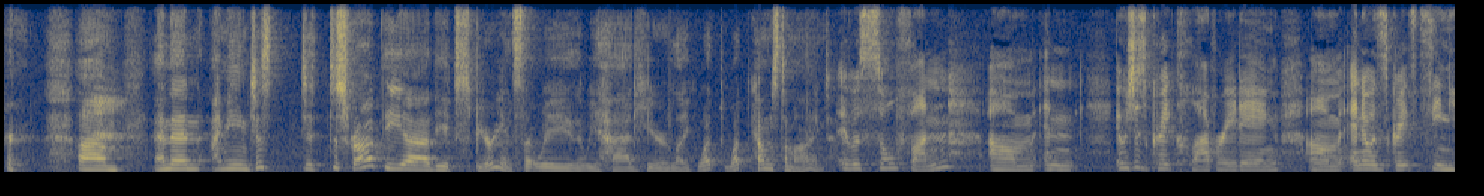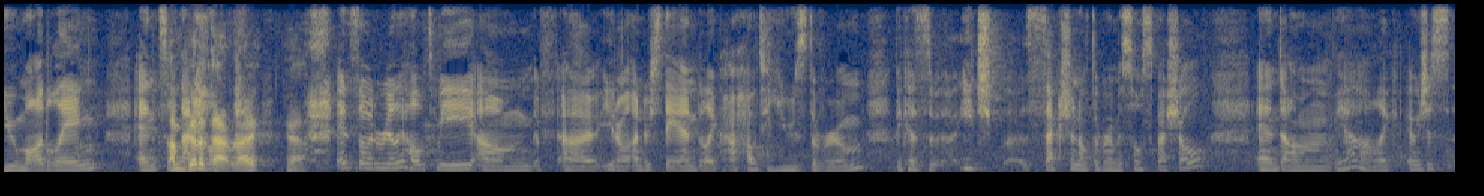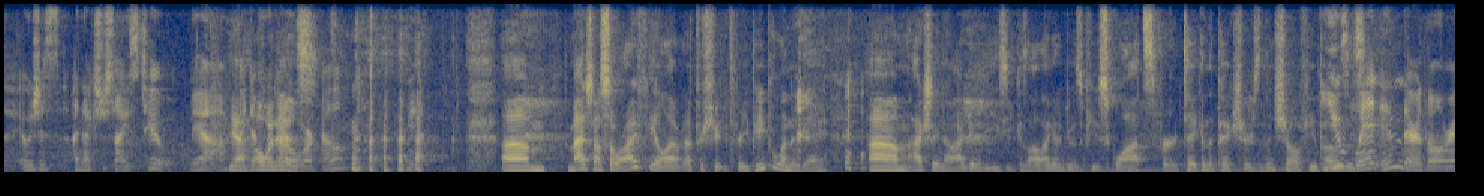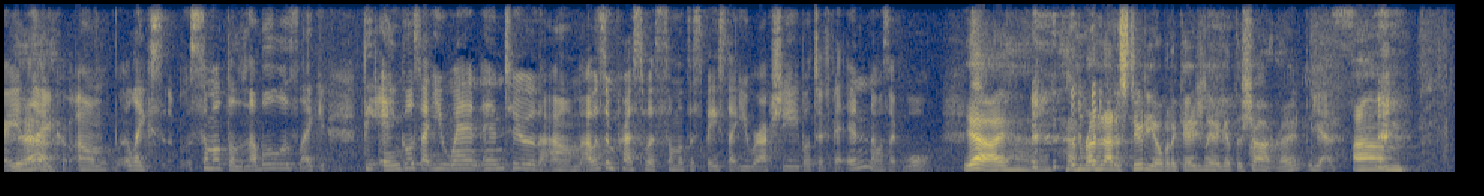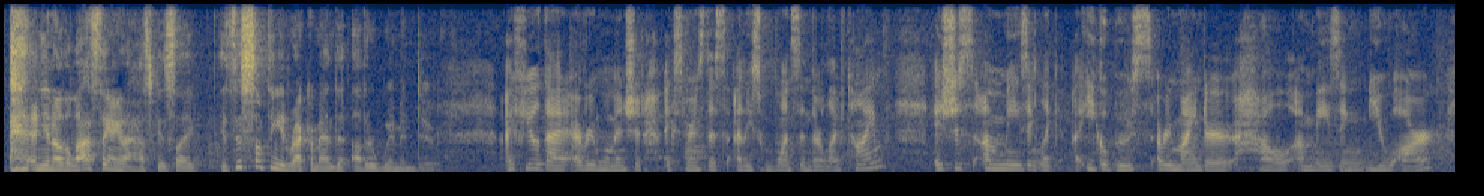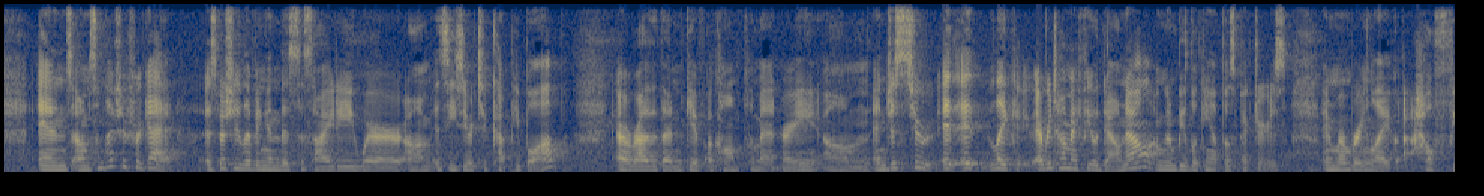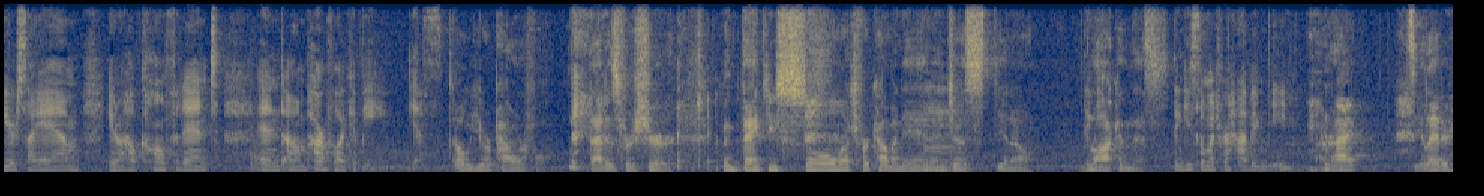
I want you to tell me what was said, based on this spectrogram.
Um, and then, I mean, just d- describe the uh, the experience that we that we had here. Like, what what comes to mind? It was so fun, um, and it was just great collaborating, um, and it was great seeing you modeling. And so I'm good at that, right? Yeah. and so it really helped me um, uh, you know understand like how, how to use the room because each section of the room is so special and um, yeah like it was just it was just an exercise too yeah Yeah, i oh, definitely it got is. a workout yeah Imagine how sore I feel after shooting three people in a day. Um, actually, no, I get it easy because all I got to do is a few squats for taking the pictures and then show a few poses. you went in there though right Yeah. like um like some of the levels like the angles that you went into the, um i was impressed with some of the space that you were actually able to fit in i was like whoa Yeah, I, I'm running out of studio, but occasionally I get the shot, right? yes Um, and you know, the last thing I'm gonna ask is like, is this something you'd recommend that other women do? I feel that every woman should experience this at least once in their lifetime. It's just amazing, like a ego boost, a reminder how amazing you are. And um, sometimes we forget, especially living in this society where um, it's easier to cut people up uh, rather than give a compliment, right? Um, and just to, it, it, like every time I feel down now, I'm gonna be looking at those pictures and remembering like how fierce I am, you know, how confident and um, powerful I could be. Yes. Oh, you're powerful. That is for sure. And thank you so much for coming in and mm. just, you know, Thank you. rocking this. Thank you so much for having me. All right. See you later.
